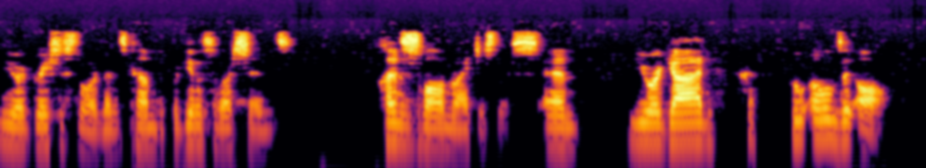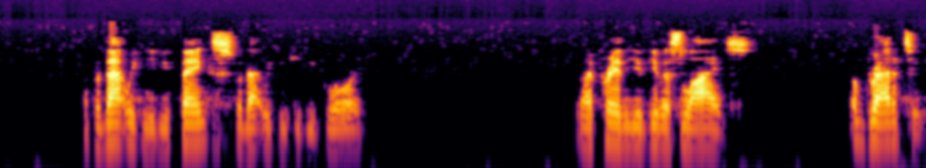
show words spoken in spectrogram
You are gracious Lord that has come to forgive us of our sins, cleanse us of all unrighteousness. And you are God who owns it all. And for that we can give you thanks. For that we can give you glory. And I pray that you give us lives of gratitude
